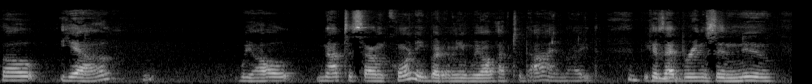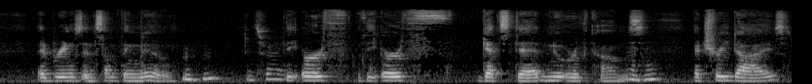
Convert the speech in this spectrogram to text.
Well, yeah. We all not to sound corny, but I mean we all have to die, right? Mm-hmm. Because that brings in new it brings in something new. Mm-hmm. That's right. The earth the earth gets dead, new earth comes. Mm-hmm. A tree dies,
